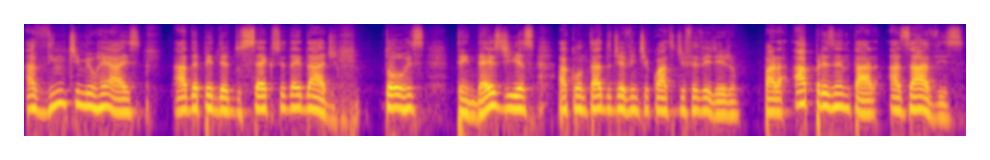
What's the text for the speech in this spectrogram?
a 20 mil reais, a depender do sexo e da idade. Torres tem 10 dias, a contar do dia 24 de fevereiro, para apresentar as aves.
